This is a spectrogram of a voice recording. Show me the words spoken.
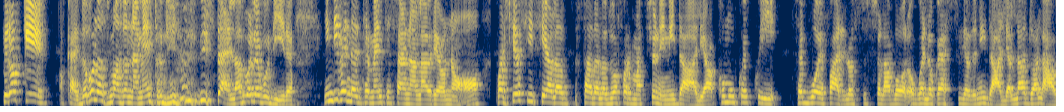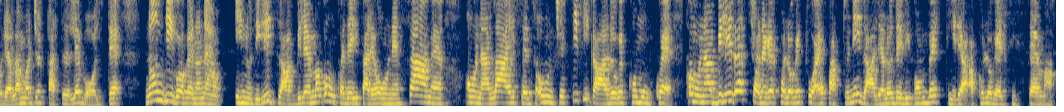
però che? Ok, dopo lo smadonnamento di, di Stella, volevo dire indipendentemente se hai una laurea o no, qualsiasi sia la, stata la tua formazione in Italia, comunque qui se vuoi fare lo stesso lavoro o quello che hai studiato in Italia, la tua laurea la maggior parte delle volte, non dico che non è inutilizzabile, ma comunque devi fare o un esame o una license o un certificato che comunque come un'abilitazione che quello che tu hai fatto in Italia lo devi convertire a quello che è il sistema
